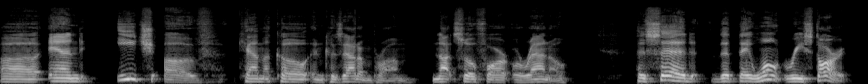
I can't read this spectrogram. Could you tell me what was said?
Uh, and each of Cameco and Kazatomprom, not so far Orano, has said that they won't restart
